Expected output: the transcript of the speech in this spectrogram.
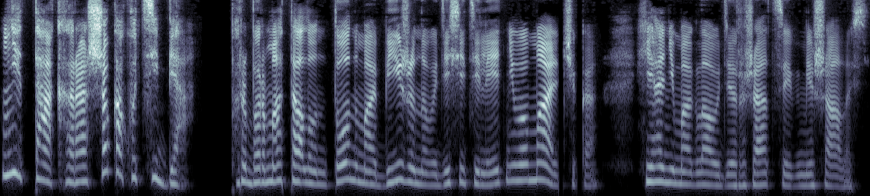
не так хорошо, как у тебя!» Пробормотал он тоном обиженного десятилетнего мальчика. Я не могла удержаться и вмешалась.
